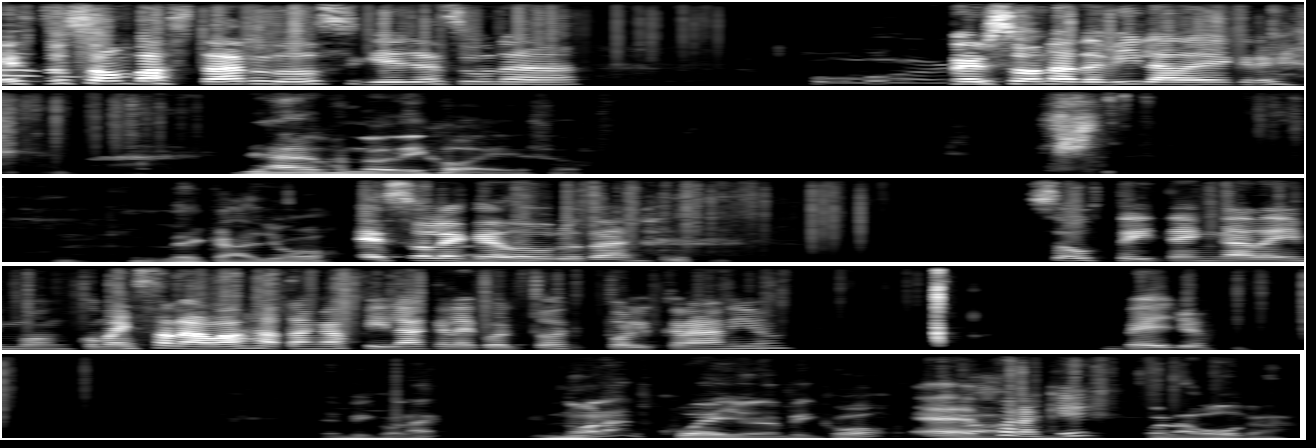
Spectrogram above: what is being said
Estos son bastardos y ella es una whore. persona de Vila Alegre. Ya cuando dijo eso, le cayó. Eso le quedó brutal. So usted y tenga Damon como esa navaja tan afilada que le cortó todo el cráneo. Bello. Le picó la, no la el cuello, le picó Eh, la- por aquí. por la boca.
